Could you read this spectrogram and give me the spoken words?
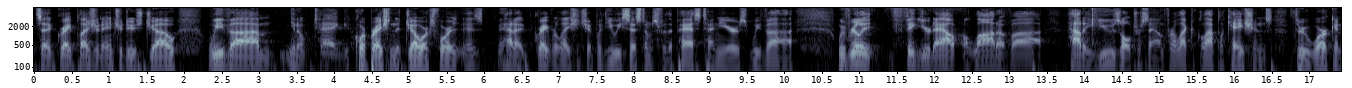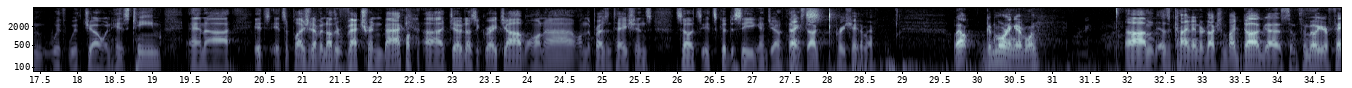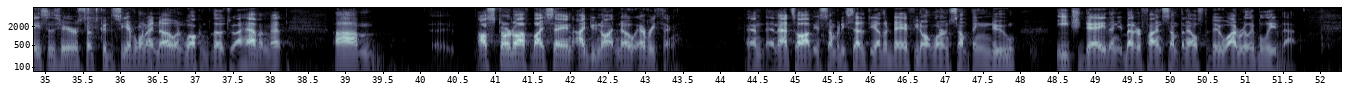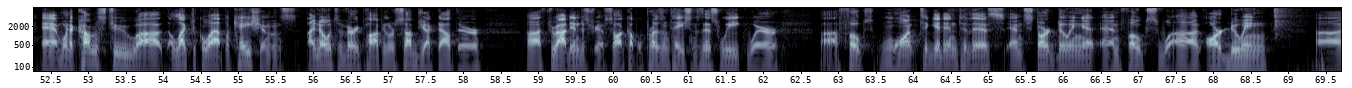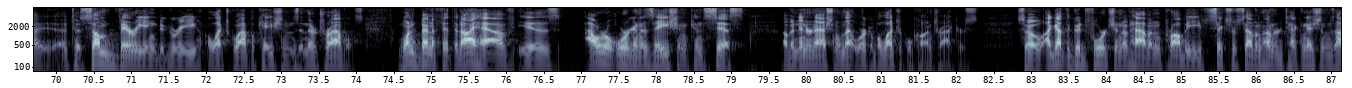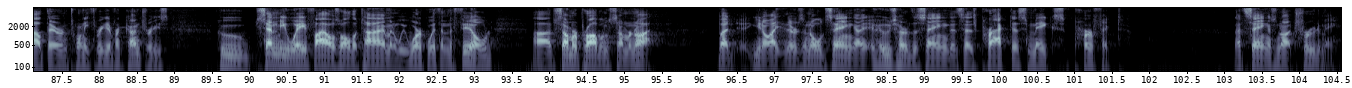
It's a great pleasure to introduce Joe. We've, um, you know, TAG Corporation that Joe works for has had a great relationship with UE Systems for the past 10 years. We've, uh, we've really figured out a lot of uh, how to use ultrasound for electrical applications through working with, with Joe and his team. And uh, it's, it's a pleasure to have another veteran back. Uh, Joe does a great job on, uh, on the presentations. So it's, it's good to see you again, Joe. Thanks, Doug. Appreciate it, man. Well, good morning, everyone. Um, as a kind introduction by Doug, uh, some familiar faces here, so it's good to see everyone I know, and welcome to those who I haven't met. Um, I'll start off by saying I do not know everything, and, and that's obvious. Somebody said it the other day if you don't learn something new each day, then you better find something else to do. Well, I really believe that. And when it comes to uh, electrical applications, I know it's a very popular subject out there uh, throughout industry. I've saw a couple presentations this week where uh, folks want to get into this and start doing it, and folks uh, are doing, uh, to some varying degree, electrical applications in their travels. One benefit that I have is our organization consists of an international network of electrical contractors. So I got the good fortune of having probably six or 700 technicians out there in 23 different countries who send me WAV files all the time and we work with in the field. Uh, some are problems, some are not. But, you know, I, there's an old saying, uh, who's heard the saying that says practice makes perfect? That saying is not true to me.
